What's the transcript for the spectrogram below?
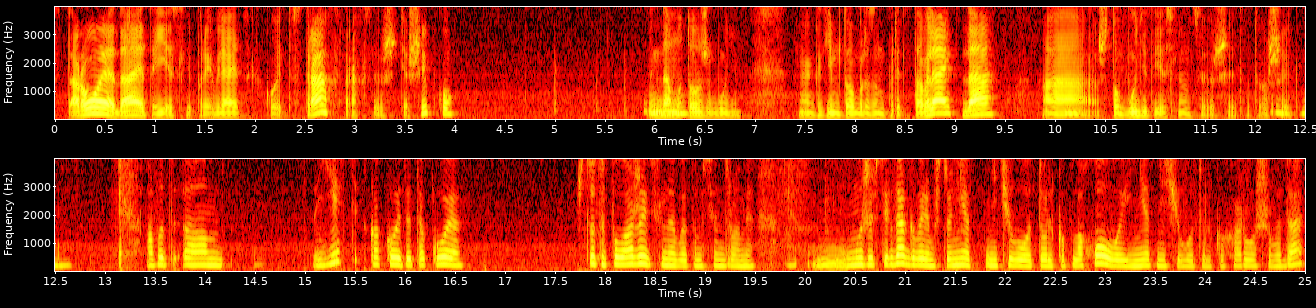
второе, да, это если проявляется какой-то страх, страх совершить ошибку, тогда мы тоже будем э, каким-то образом представлять, да, а, что будет, если он совершит эту ошибку. А вот эм, есть какое-то такое что-то положительное в этом синдроме. Мы же всегда говорим, что нет ничего только плохого и нет ничего только хорошего, да?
